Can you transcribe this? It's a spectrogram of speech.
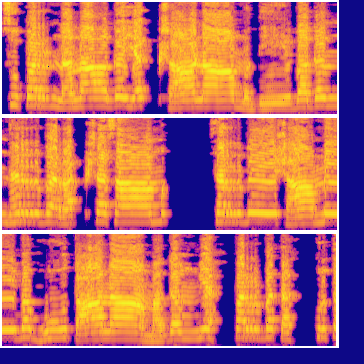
సుపర్ణనాగయక్షాణాం దేవగంధర్వ రక్షసాం సర్వేషామేవ భూతానామగమ్య పర్వత కృత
